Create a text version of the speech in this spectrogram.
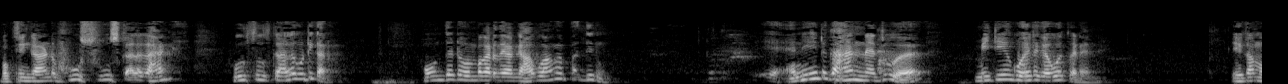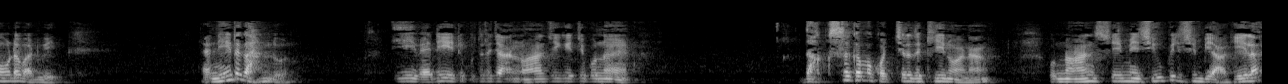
බොක්සින් ගහන්න හුස් හුස් කාලා ගහන්නේ. හුස් හුස් කාලා කුටි කරනවා. හොඳට ඔම්බකට දෙකක් ගහපුවාම පදිනු. ඇනේට ගහන්න නැතුව මිටියෙන් කොහෙට ගැවුවත් වැඩක් නැහැ. ඒකම උඩ වඩුවේ. ඇනේට ගහන්න ඕන. ඒ වැඩේට පුදුරජාන් වහන්සේගේ තිබුණ දක්ෂකම කොච්චරද කියනවනම් උන්වහන්සේ මේ සිව්පිලිසිම්බියා කියලා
